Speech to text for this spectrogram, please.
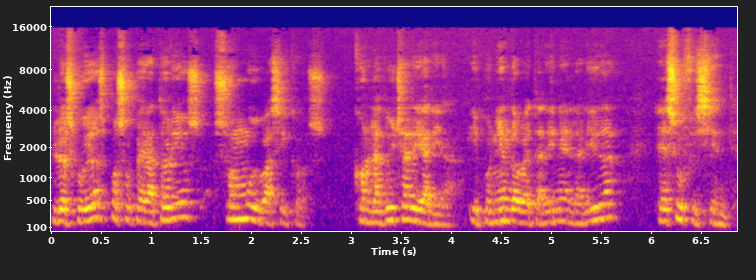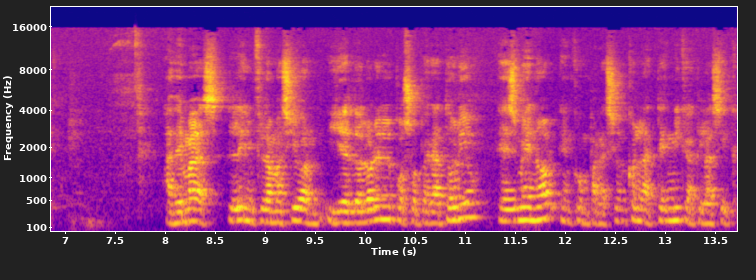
Los cuidados posoperatorios son muy básicos, con la ducha diaria y poniendo betadina en la herida es suficiente. Además, la inflamación y el dolor en el posoperatorio es menor en comparación con la técnica clásica.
